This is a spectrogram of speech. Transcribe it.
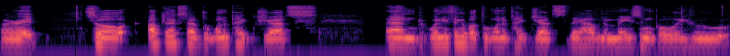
All right. So up next, I have the Winnipeg Jets. And when you think about the Winnipeg Jets, they have an amazing goalie who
